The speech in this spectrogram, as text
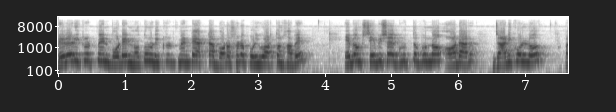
রেলওয়ে রিক্রুটমেন্ট বোর্ডের নতুন রিক্রুটমেন্টে একটা বড়সড় পরিবর্তন হবে এবং সে বিষয়ে গুরুত্বপূর্ণ অর্ডার জারি করল বা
